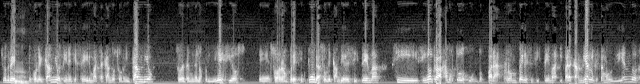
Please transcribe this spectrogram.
Yo creo que mm. por el cambio tiene que seguir machacando sobre el cambio, sobre terminar los privilegios, eh, sobre romper estructuras, sobre cambiar el sistema. Si, si no trabajamos todos juntos para romper ese sistema y para cambiar lo que estamos viviendo, no,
